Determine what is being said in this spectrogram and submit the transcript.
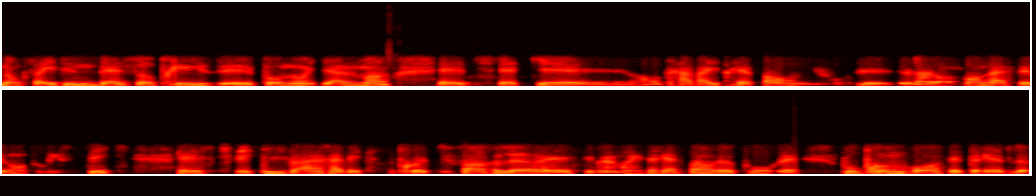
Donc, ça a été une belle surprise euh, pour nous également euh, du fait que on travaille très fort au niveau de, l'allongement de la saison touristique, ce qui fait que l'hiver, avec ce produit phare-là, c'est vraiment intéressant pour promouvoir cette période-là.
